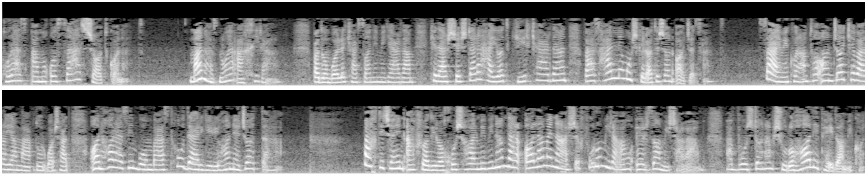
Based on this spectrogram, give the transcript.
پر از غم و قصه است شاد کنند. من از نوع اخیرم. و دنبال کسانی میگردم که در ششتر حیات گیر کردند و از حل مشکلاتشان عاجزند. سعی می کنم تا آنجا که برایم مقدور باشد آنها را از این بنبست ها و درگیری ها نجات دهم. وقتی چنین افرادی را خوشحال می بینم در عالم نعشه فرو می روم و ارضا می شوم و وجدانم شروع حالی پیدا می کند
